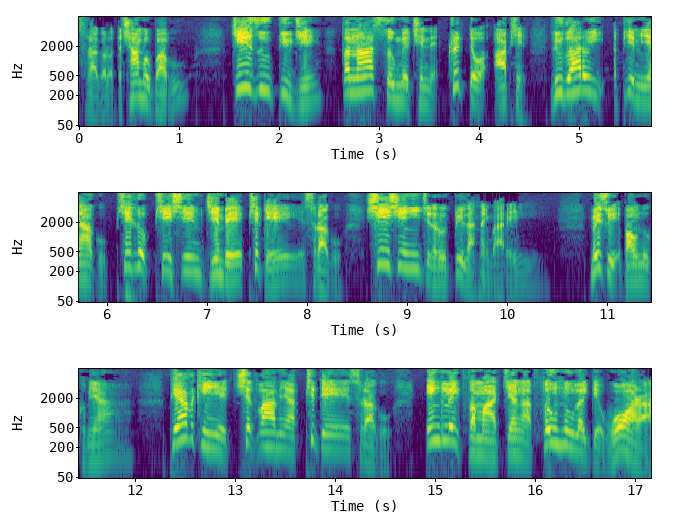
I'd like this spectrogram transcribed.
ဆိုတာကတော့တခြားမဟုတ်ပါဘူး ကျေးဇူးပြုခြင်းတနာဆုံမဲ့ခြင်းနဲ့ခရစ်တော်အားဖြင့်လူသားတို့၏အပြစ်များကိုဖြည့်လွတ်ဖြည့်ရှင်းခြင်းပဲဖြစ်တယ်ဆိုတာကိုရှင်းရှင်းကြီးကျွန်တော်တို့တွေ့လာနိုင်ပါတယ်မိတ်ဆွေအပေါင်းတို့ခမညာဘုရားသခင်ရဲ့ချစ်သားများဖြစ်တယ်ဆိုတာကိုအင်္ဂလိပ်သမာကျမ်းကသုံးနှုတ်လိုက်တဲ့ဝေါ်ဟာ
